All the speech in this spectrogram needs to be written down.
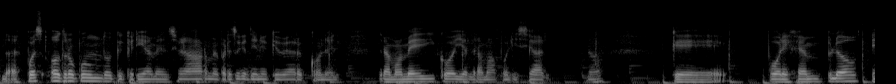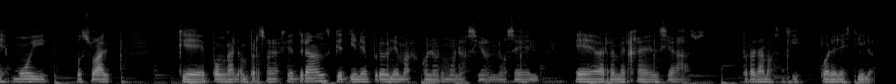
después otro punto que quería mencionar me parece que tiene que ver con el drama médico y el drama policial, ¿no? Que por ejemplo es muy usual que pongan a un personaje trans que tiene problemas con la hormonación, no sé, en ER, emergencias, programas así, por el estilo.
